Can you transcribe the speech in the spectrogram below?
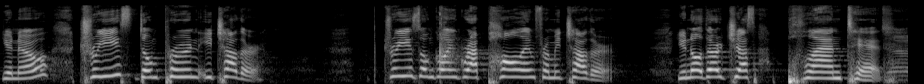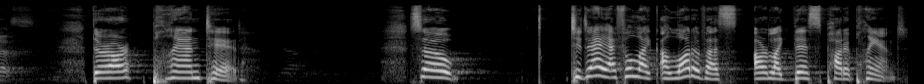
You know, trees don't prune each other. Trees don't go and grab pollen from each other. You know, they're just planted. Yes. They are planted. So today, I feel like a lot of us are like this potted plant.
